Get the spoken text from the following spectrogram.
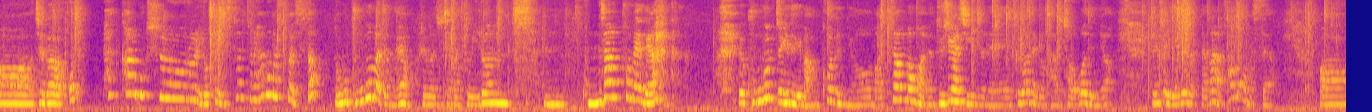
어 제가 어 팥칼국수를 이렇게 인스턴트로 해 먹을 수가 있어? 너무 궁금하잖아요. 그래가지고 제가 또 이런 음, 공산품에 대한 궁금증이 되게 많거든요. 마트 한 번 가면 2시간씩 이전에 그런 애가 바로 저거든요. 그래서 얘를 갖다가 사 먹어봤어요. 어,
